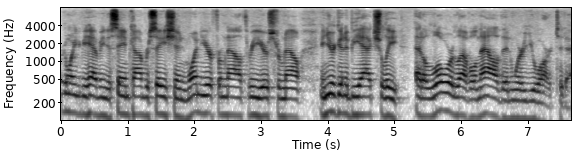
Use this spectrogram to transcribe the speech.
going to be having the same conversation one year from now, three years from now, and you're going to be actually at a lower level now than where you are today.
